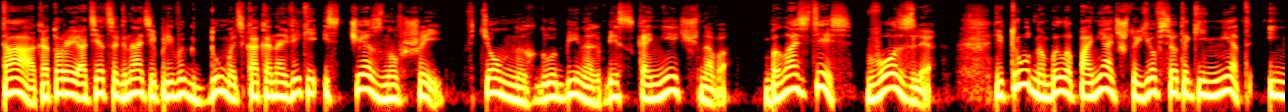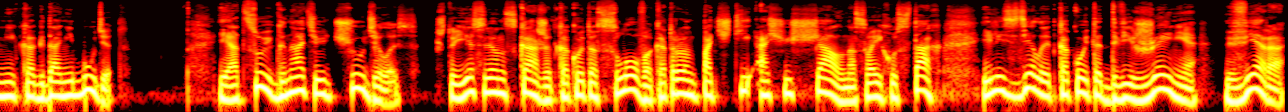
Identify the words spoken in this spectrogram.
Та, о которой отец Игнатий привык думать, как о навеки исчезнувшей в темных глубинах бесконечного, была здесь, возле, и трудно было понять, что ее все-таки нет и никогда не будет — и отцу Игнатию чудилось, что если он скажет какое-то слово, которое он почти ощущал на своих устах, или сделает какое-то движение, вера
